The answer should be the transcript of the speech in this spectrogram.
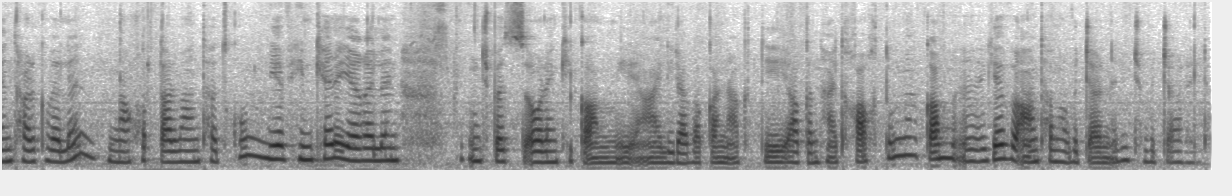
ենթարկվել են նախորդ տարվա ընթացքում եւ հիմքերը եղել են ինչպես օրենքի կամ այլ իրավական ակտի ակնհայտ խախտումը կամ եւ անդամավճարների չվճարելը։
